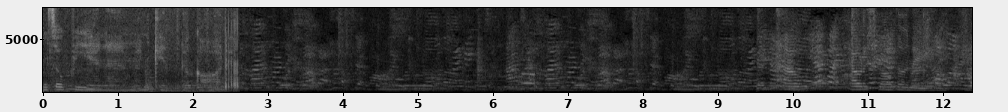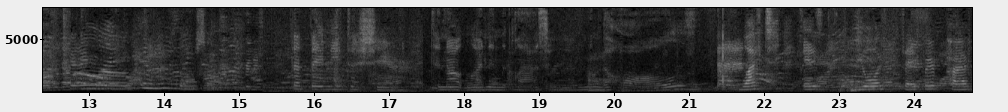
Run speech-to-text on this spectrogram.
I'm Sophia and I'm in kindergarten. How, how to spell the name. That they need to share, to not run in the classroom, in the halls. What is your favorite part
